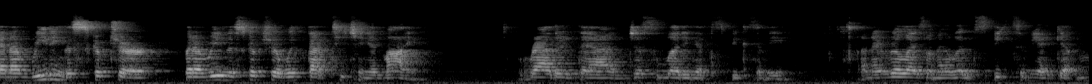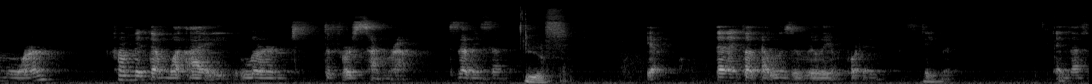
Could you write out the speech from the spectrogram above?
and I'm reading the scripture, but I'm reading the scripture with that teaching in mind rather than just letting it speak to me. And I realize when I let it speak to me, I get more from it than what I learned the first time around. Does that make sense? Yes. Yeah. And I thought that was a really important statement. And that's,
